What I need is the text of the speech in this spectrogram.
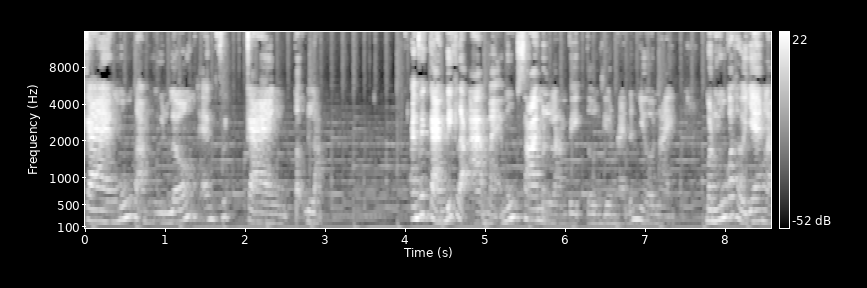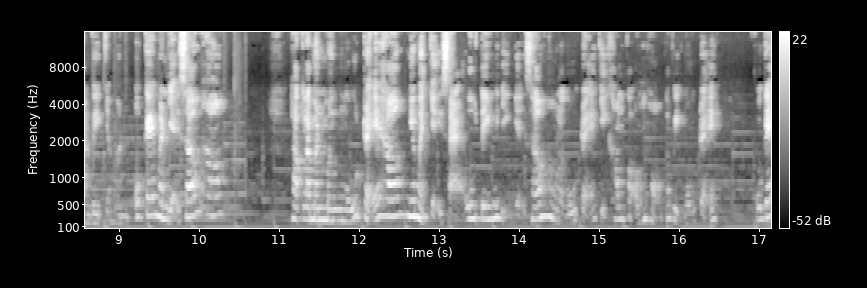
càng muốn làm người lớn, em phải càng tự lập. Em phải càng biết là à mẹ muốn sai mình làm việc từ giờ này đến giờ này. Mình muốn có thời gian làm việc cho mình. Ok, mình dậy sớm hơn hoặc là mình mình ngủ trễ hơn, nhưng mà chị sẽ ưu tiên cái chuyện dậy sớm hơn là ngủ trễ, chị không có ủng hộ cái việc ngủ trễ. Ok?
